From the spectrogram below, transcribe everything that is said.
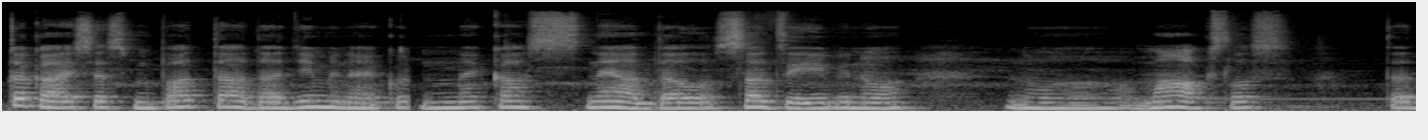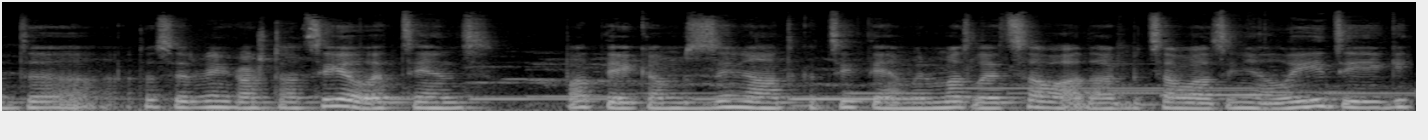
Tā kā es esmu pat tādā ģimenē, kur nekas neatdala sadzīvi no, no mākslas, tad uh, tas ir vienkārši tāds ieliciens. Patīkams zināt, ka citiem ir mazliet savādāk, bet savā ziņā līdzīgi.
